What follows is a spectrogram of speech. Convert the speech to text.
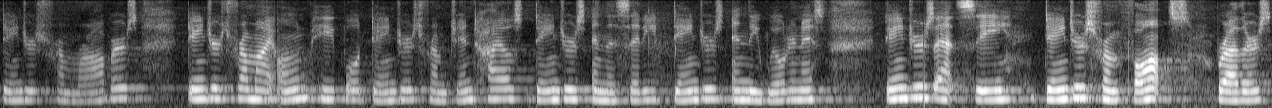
dangers from robbers, dangers from my own people, dangers from Gentiles, dangers in the city, dangers in the wilderness, dangers at sea, dangers from false brothers,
